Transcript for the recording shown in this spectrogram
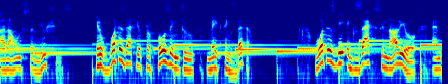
around solutions. You know what is that you're proposing to make things better? What is the exact scenario and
